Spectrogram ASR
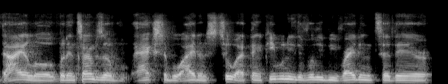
dialogue, but in terms of actionable items too, I think people need to really be writing to their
